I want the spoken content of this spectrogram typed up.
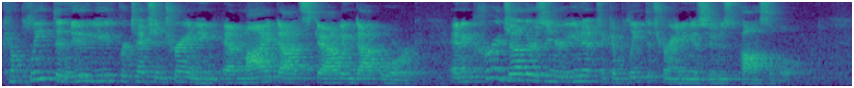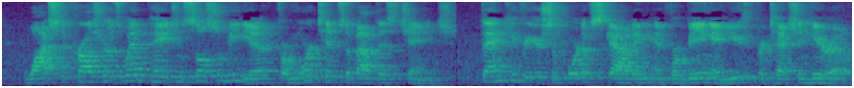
Complete the new youth protection training at my.scouting.org and encourage others in your unit to complete the training as soon as possible. Watch the Crossroads webpage and social media for more tips about this change. Thank you for your support of Scouting and for being a youth protection hero.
